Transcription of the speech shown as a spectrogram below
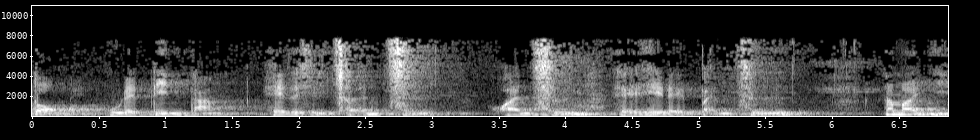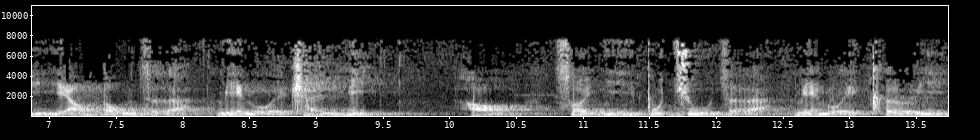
动有咧叮当，迄就是成质，凡此诶，迄个本质。那么以摇动者啊，名为诚意。哦，所以以不住者啊，名为刻意；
